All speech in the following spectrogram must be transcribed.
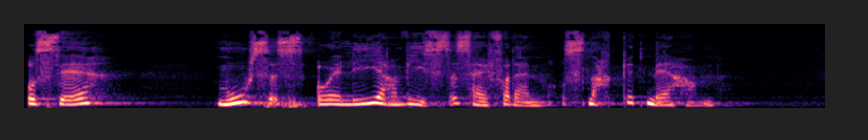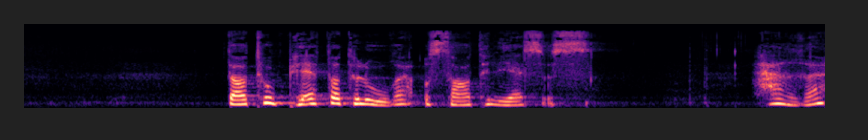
Og se, Moses og Elia viste seg for dem og snakket med ham. Da tok Peter til orde og sa til Jesus.: Herre,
